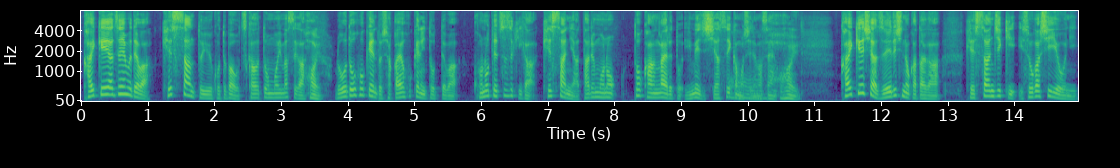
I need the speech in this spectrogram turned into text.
会計や税務では決算という言葉を使うと思いますが、はい、労働保険と社会保険にとってはこの手続きが決算にあたるものと考えるとイメージしやすいかもしれません。はい、会計士や税理士の方が決算時期忙しいように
